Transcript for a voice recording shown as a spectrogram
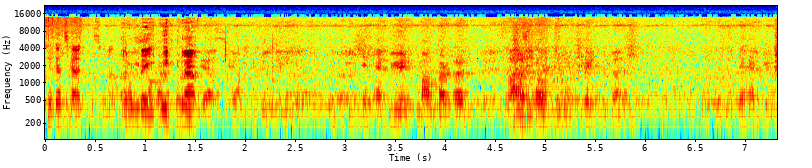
ঠিক আছে আর কিছু না। যে হ্যাবিয়েট মামলাটার একটু জানাই। যে হ্যাবিয়েট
